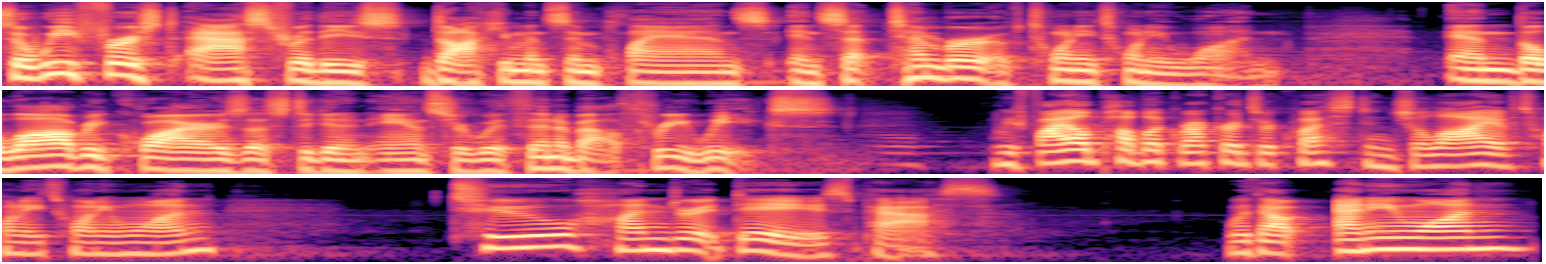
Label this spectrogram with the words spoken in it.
So we first asked for these documents and plans in September of 2021. And the law requires us to get an answer within about three weeks. We filed public records request in July of 2021. 200 days pass without anyone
